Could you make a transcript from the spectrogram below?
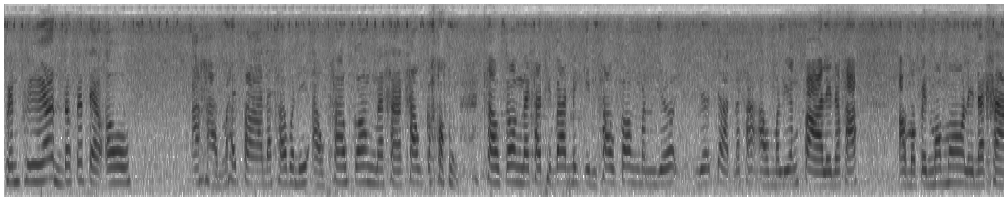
เพื่อนๆ ดรแต๋วเอาอาหารมาให้ปลานะคะ วันนี้เอาข้าวกล้องนะคะ ข้าวกล้อง ข้าวกล้องนะคะ ที่บ้านไม่กินข้าวกล้องมันเยอะเยอะจัดนะคะ เอามาเลี้ยงปลาเลยนะคะ เอามาเป็นหม้อๆเลยนะคะ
